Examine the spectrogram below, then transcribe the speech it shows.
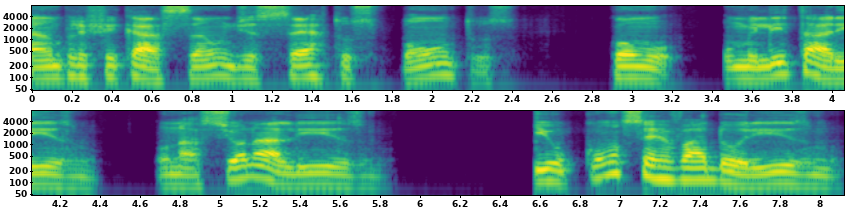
a amplificação de certos pontos, como o militarismo, o nacionalismo e o conservadorismo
